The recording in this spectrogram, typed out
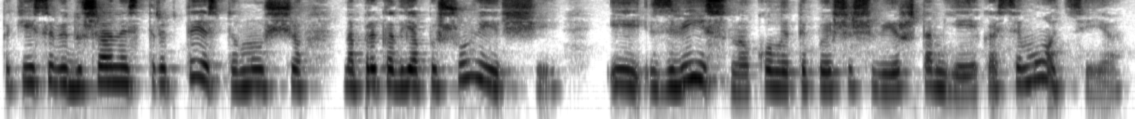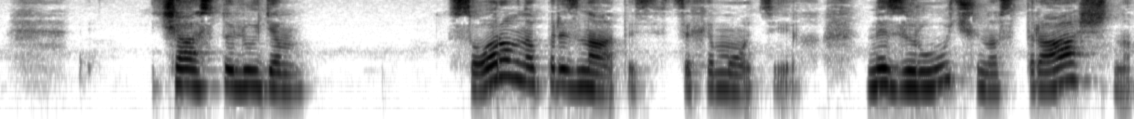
Такий собі душевний стриптиз, тому що, наприклад, я пишу вірші, і, звісно, коли ти пишеш вірш, там є якась емоція. Часто людям соромно признатись в цих емоціях. Незручно, страшно,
